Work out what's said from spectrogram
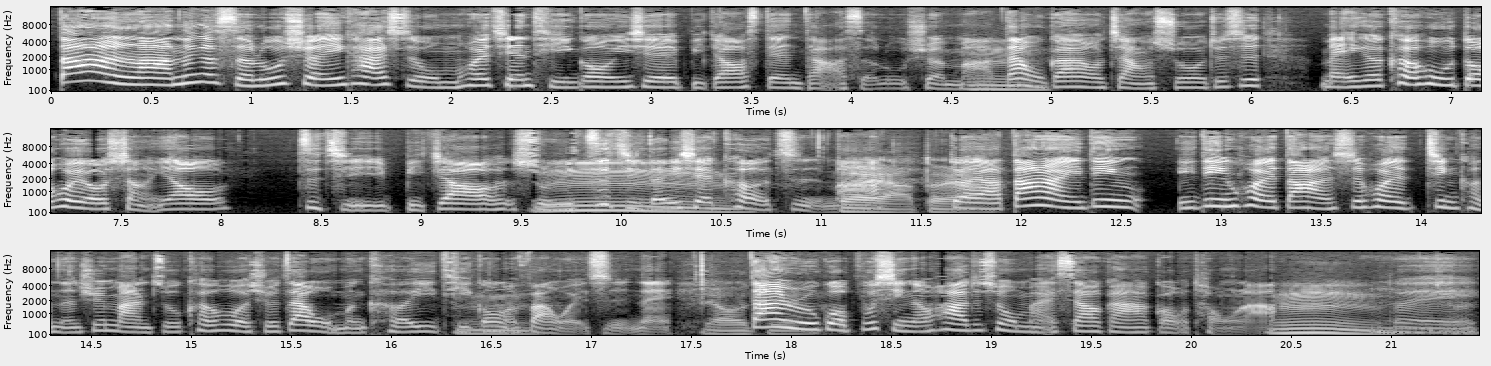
当然啦，那个 solution 一开始我们会先提供一些比较 standard solution 嘛，但我刚刚有讲说，就是每一个客户都会有想要。自己比较属于自己的一些克制嘛，对啊，对啊，当然一定一定会，当然是会尽可能去满足客户，就在我们可以提供的范围之内。当然，如果不行的话，就是我们还是要跟他沟通啦。嗯，对。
